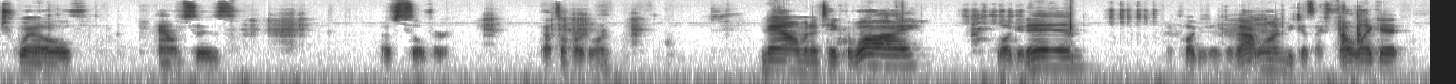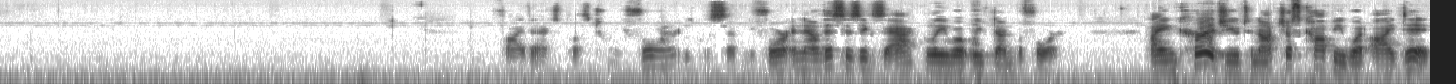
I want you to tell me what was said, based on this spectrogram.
12 ounces of silver. That's a hard one. Now I'm going to take the Y, plug it in. I plug it into that one because I felt like it. Five x plus 24 equals 74. And now this is exactly what we've done before. I encourage you to not just copy what I did.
